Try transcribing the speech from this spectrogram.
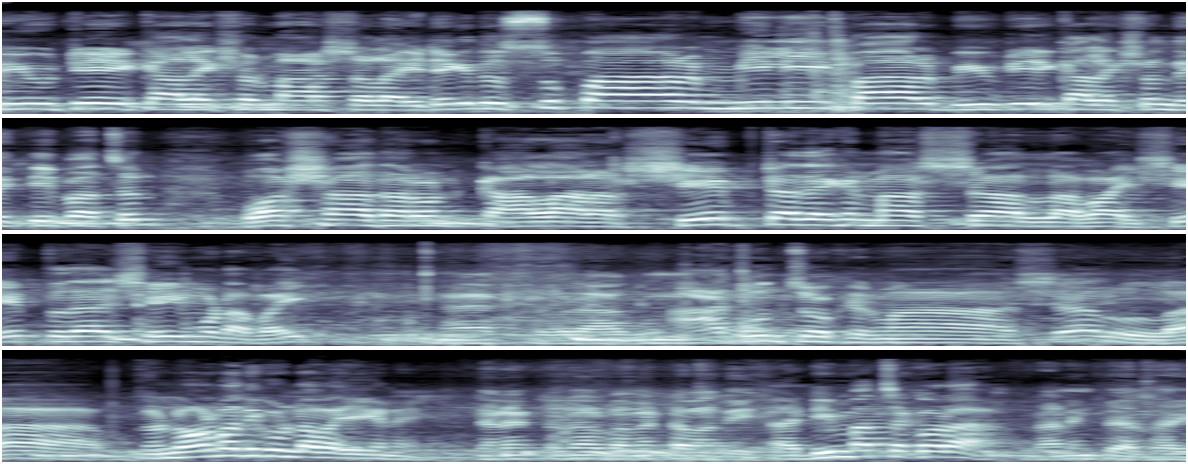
বিউটির কালেকশন মাশাআল্লাহ। এটা কিন্তু সুপার মিলি বার বিউটির কালেকশন দেখতেই পাচ্ছেন। অসাধারণ কালার আর শেপটা দেখেন মাশাআল্লাহ ভাই। শেপ তো দেয় সেই মোটা ভাই। আগুন চোখের মাশাআল্লাহ। নর্মাদি কোনটা ভাই এখানে? ডিম বাচ্চা করা? রানিং পেয়ার ভাই।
